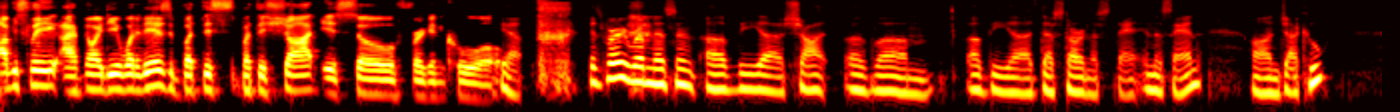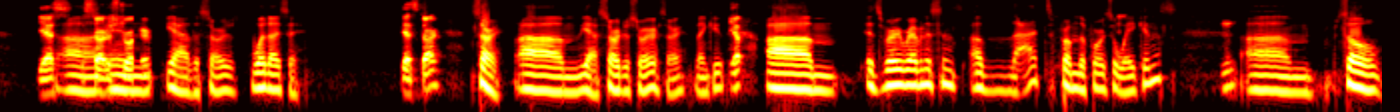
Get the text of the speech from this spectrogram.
Obviously, I have no idea what it is, but this but this shot is so friggin' cool. Yeah, it's very reminiscent of the uh, shot of um, of the uh, Death Star in the sta- in the sand on Jakku. Yes, the Uh, Star Destroyer, yeah, the stars. What did I say? Death Star. Sorry. Um, yeah, Star Destroyer. Sorry. Thank you. Yep. Um, it's very reminiscent of that from The Force Awakens. Um, so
